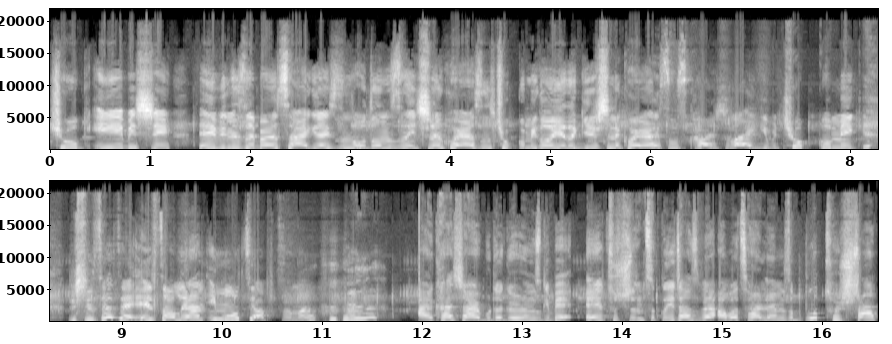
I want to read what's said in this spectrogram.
Çok iyi bir şey. Evinize böyle sergilersiniz, odanızın içine koyarsınız. Çok komik olur ya da girişine koyarsınız karşılar gibi. Çok komik. Düşünsenize el sallayan emote yaptığını. Arkadaşlar burada gördüğünüz gibi el tuşunu tıklayacağız ve avatarlarımızı bu tuştan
